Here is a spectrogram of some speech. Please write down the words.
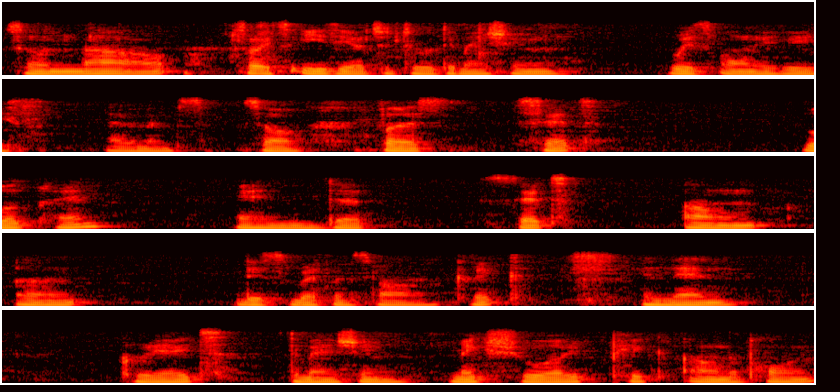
So now, so it's easier to do dimension with only these elements. So first set work plane and uh, set on uh, this reference line click and then create dimension. Make sure you pick on the point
